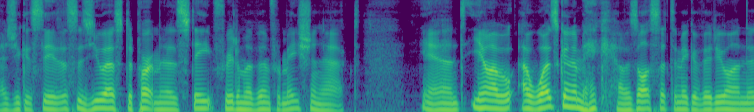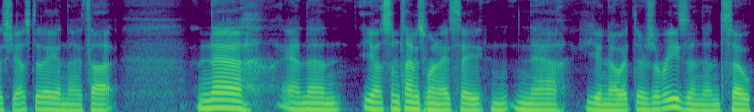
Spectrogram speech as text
as you can see, this is U.S. Department of State Freedom of Information Act. And, you know, I, I was going to make, I was all set to make a video on this yesterday, and I thought, nah. And then, you know, sometimes when I say nah, you know, it, there's a reason. And so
